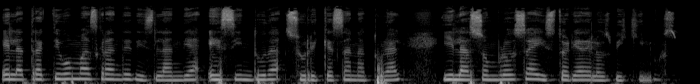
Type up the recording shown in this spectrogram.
El atractivo más grande de Islandia es sin duda su riqueza natural y la asombrosa historia de los vikingos.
